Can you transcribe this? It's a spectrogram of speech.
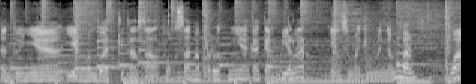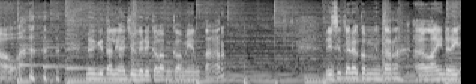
tentunya yang membuat kita salfok sama perutnya kakak Bilar Yang semakin mengembang. Wow Dan kita lihat juga di kolom komentar. Di situ ada komentar uh, lain dari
